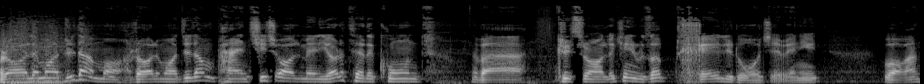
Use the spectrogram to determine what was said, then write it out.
رئال مادرید اما رئال مادرید هم پنج هیچ آلمریا رو ترکوند و کریس رونالدو که این روزا خیلی رو اوجه یعنی واقعا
